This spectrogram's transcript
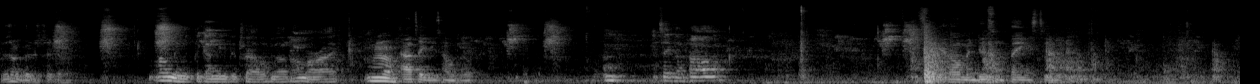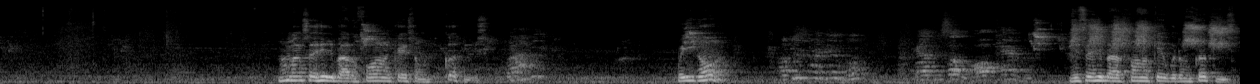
This is good as shit though. I don't even think I need to travel milk. I'm alright. No. I'll take these home though. Take them home. Take it home and do some things too. My mom said he's about to fornicate some cookies. Where you going? I'm just right here, bro. Gotta do something off camera. He said he about to fornicate with them cookies.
